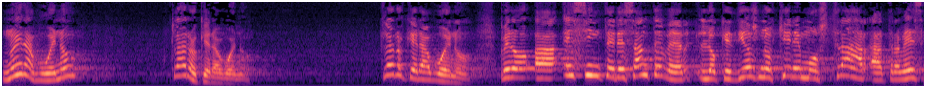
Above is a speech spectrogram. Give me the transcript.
¿no era bueno? Claro que era bueno. Claro que era bueno, pero ah, es interesante ver lo que Dios nos quiere mostrar a través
